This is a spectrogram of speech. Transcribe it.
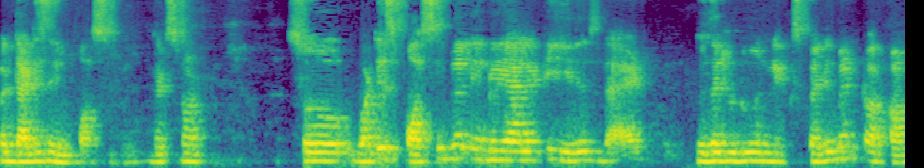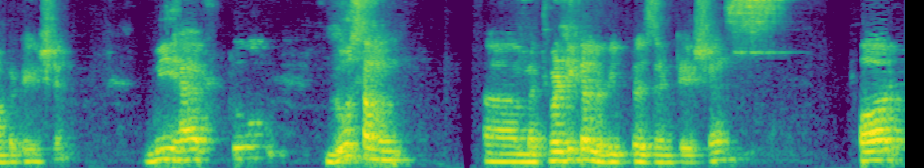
But that is impossible. That's not so what is possible in reality is that whether you do an experiment or computation, we have to do some uh, mathematical representation for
